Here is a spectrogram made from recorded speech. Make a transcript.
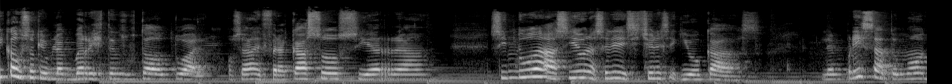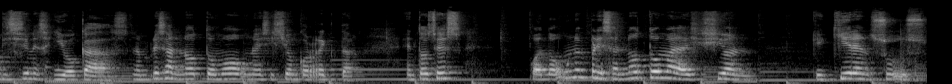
¿Qué causó que BlackBerry esté en su estado actual? O sea, de fracaso, cierra. Sin duda ha sido una serie de decisiones equivocadas. La empresa tomó decisiones equivocadas. La empresa no tomó una decisión correcta. Entonces, cuando una empresa no toma la decisión que quieren sus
